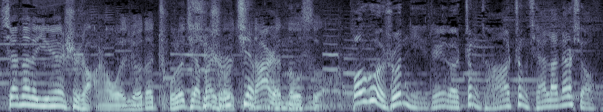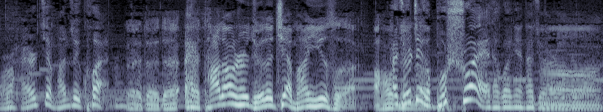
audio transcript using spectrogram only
现在的音乐市场上，我觉得除了键盘手，其他人都死了。包括说你这个正常挣钱揽点小活，还是键盘最快。对对对，他当时觉得键盘已死，然后他觉得这个不帅，他关键他觉得啊，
